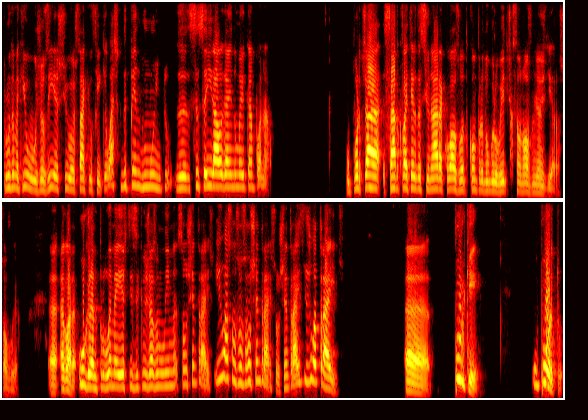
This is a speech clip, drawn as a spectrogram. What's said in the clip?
Pergunta-me aqui o Josias se o Eustáquio fica. Eu acho que depende muito de se sair alguém do meio campo ou não. O Porto já sabe que vai ter de acionar a cláusula de compra do Gruitos, que são 9 milhões de euros, salvo erro. Uh, agora, o grande problema é este, diz aqui o Jason Lima, são os centrais. E eu acho que não são só os centrais, são os centrais e os laterais. Uh, porquê? O Porto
